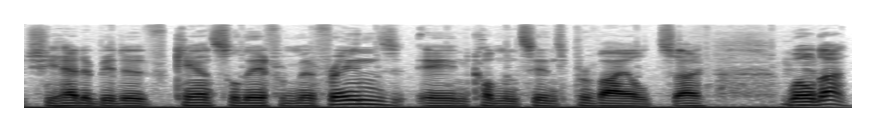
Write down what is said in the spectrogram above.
she had a bit of counsel there from her friends, and common sense prevailed. So, well done.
